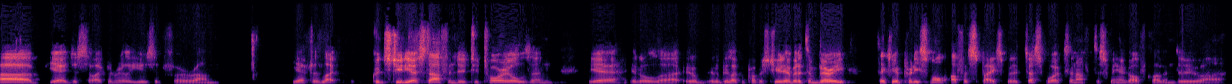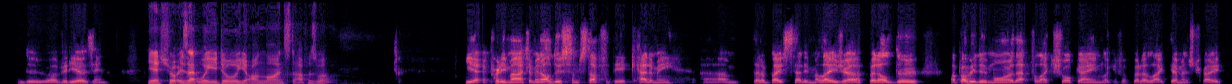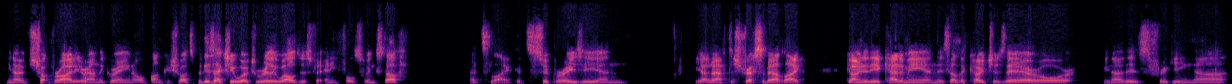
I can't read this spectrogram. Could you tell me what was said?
Uh, yeah, just so I can really use it for um, yeah, for like good studio stuff and do tutorials and yeah, it'll uh, it'll it'll be like a proper studio. But it's a very it's actually a pretty small office space, but it just works enough to swing a golf club and do uh, do uh, videos in. Yeah, sure. Is that where you do all your online stuff as well? Yeah, pretty much. I mean, I'll do some stuff at the academy um, that are based out in Malaysia, but I'll do I'll probably do more of that for like short game, like if I've got to like demonstrate, you know, shot variety around the green or bunker shots. But this actually works really well just for any full swing stuff. It's like it's super easy and yeah, I don't have to stress about like going to the academy and there's other coaches there or you know there's freaking uh,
